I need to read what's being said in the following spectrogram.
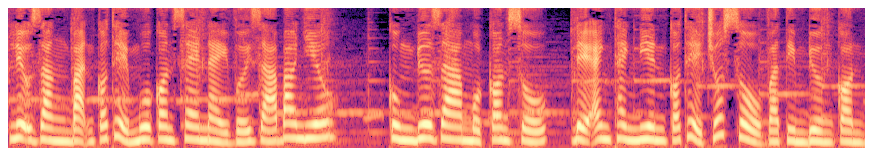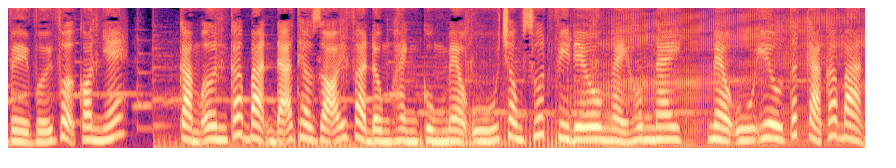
Liệu rằng bạn có thể mua con xe này với giá bao nhiêu? Cùng đưa ra một con số để anh thanh niên có thể chốt sổ và tìm đường còn về với vợ con nhé. Cảm ơn các bạn đã theo dõi và đồng hành cùng Mèo Ú trong suốt video ngày hôm nay. Mèo Ú yêu tất cả các bạn.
